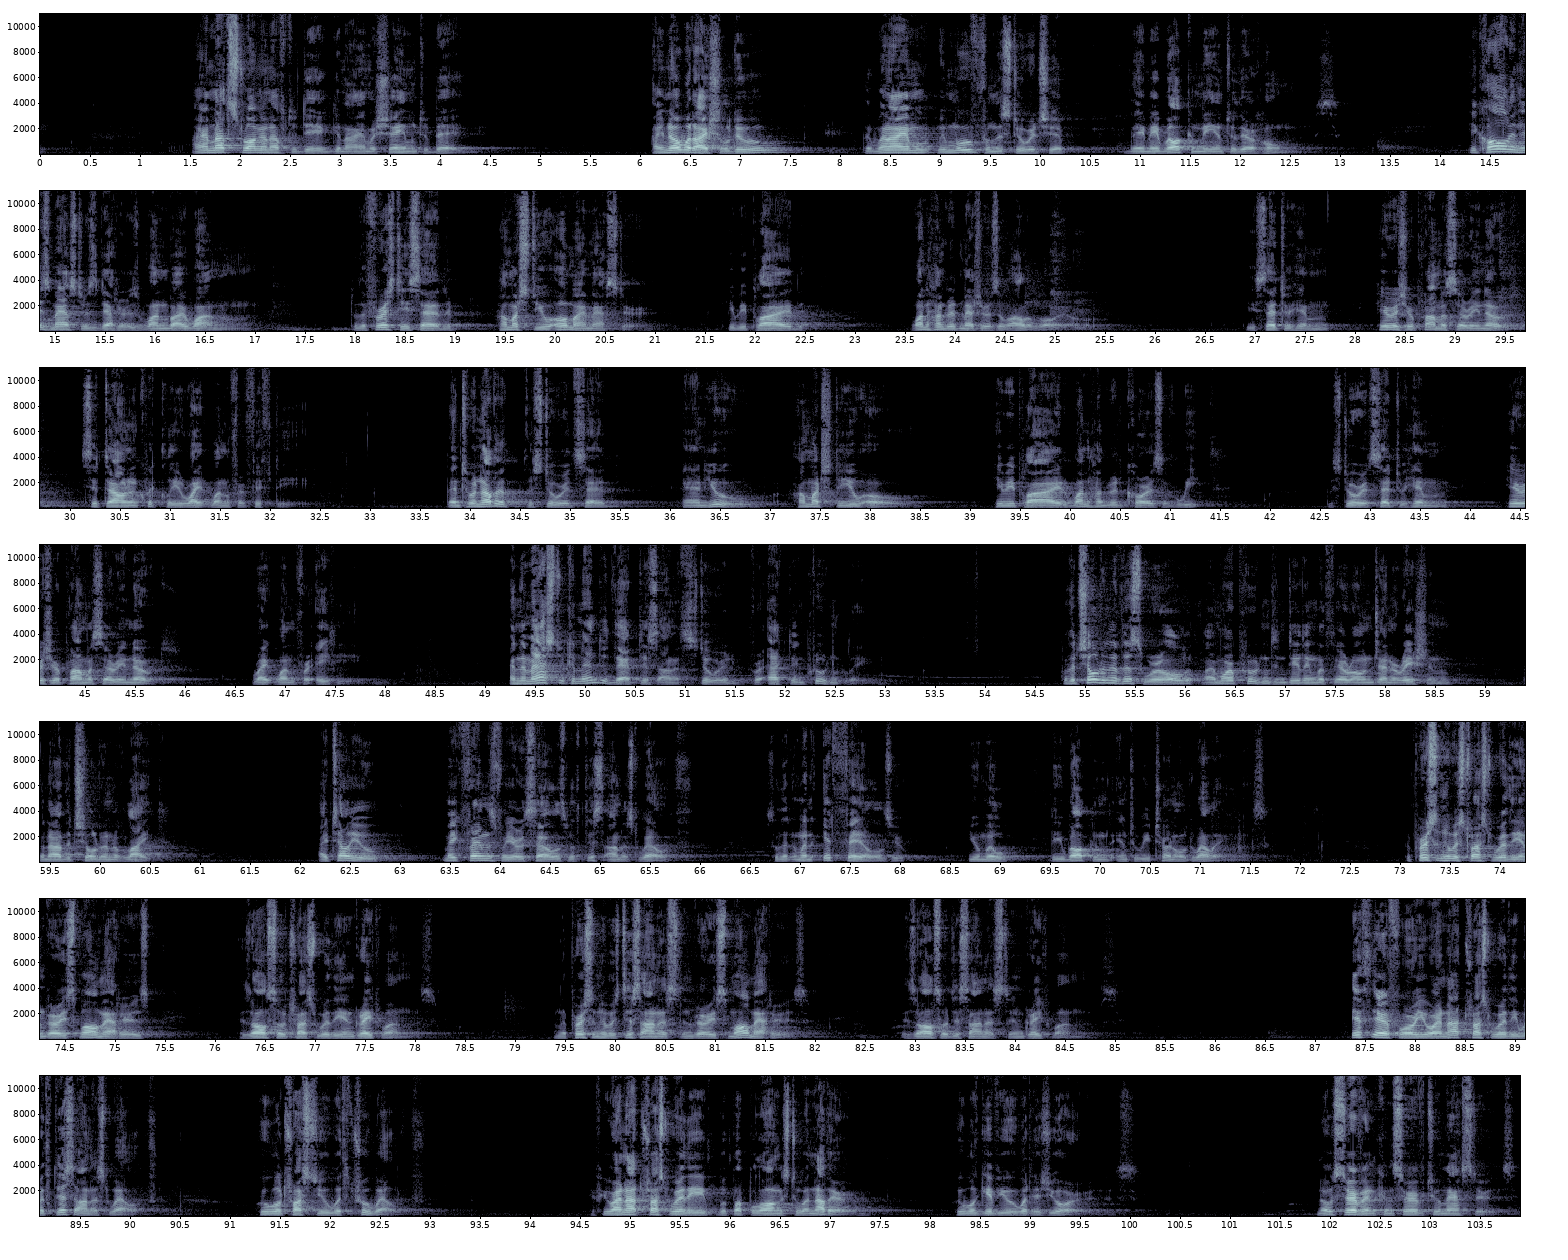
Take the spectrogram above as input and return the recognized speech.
I am not strong enough to dig, and I am ashamed to beg. I know what I shall do, that when I am removed from the stewardship, they may welcome me into their homes. He called in his master's debtors one by one. To the first he said, How much do you owe my master? He replied, One hundred measures of olive oil. He said to him, Here is your promissory note. Sit down and quickly write one for fifty. Then to another the steward said, And you, how much do you owe? He replied, One hundred cors of wheat. The steward said to him, here is your promissory note. Write one for 80. And the master commended that dishonest steward for acting prudently. For the children of this world are more prudent in dealing with their own generation than are the children of light. I tell you, make friends for yourselves with dishonest wealth, so that when it fails you, you will be welcomed into eternal dwellings. The person who is trustworthy in very small matters is also trustworthy in great ones. And the person who is dishonest in very small matters is also dishonest in great ones. If, therefore, you are not trustworthy with dishonest wealth, who will trust you with true wealth? If you are not trustworthy with what belongs to another, who will give you what is yours? No servant can serve two masters.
